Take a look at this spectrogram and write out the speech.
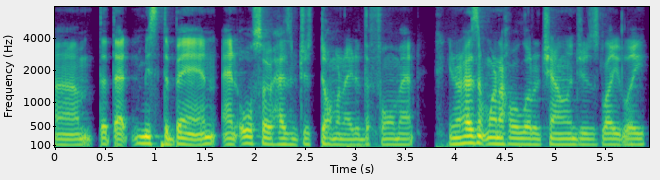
um, that that missed the ban and also hasn't just dominated the format. You know, it hasn't won a whole lot of challenges lately.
